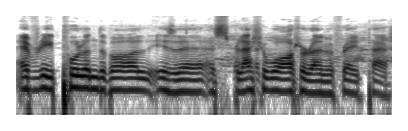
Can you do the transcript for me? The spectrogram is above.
Every pull on the ball is a, a splash of water. I'm afraid, Pat.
